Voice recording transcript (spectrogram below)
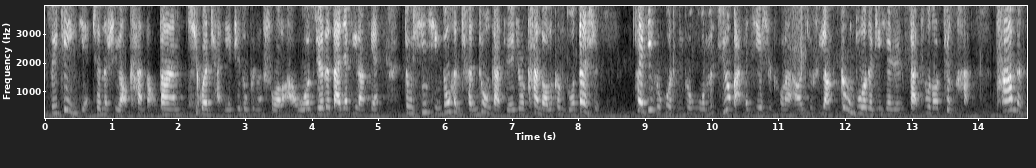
所以这一点真的是要看到，当然器官产业这都不用说了啊。我觉得大家这两天都心情都很沉重，感觉就是看到了更多。但是在这个过程中，我们只有把它揭示出来啊，就是让更多的这些人感受到震撼，他们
